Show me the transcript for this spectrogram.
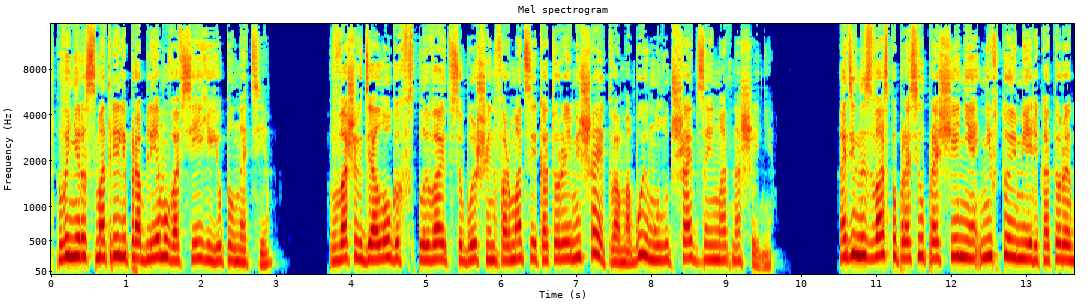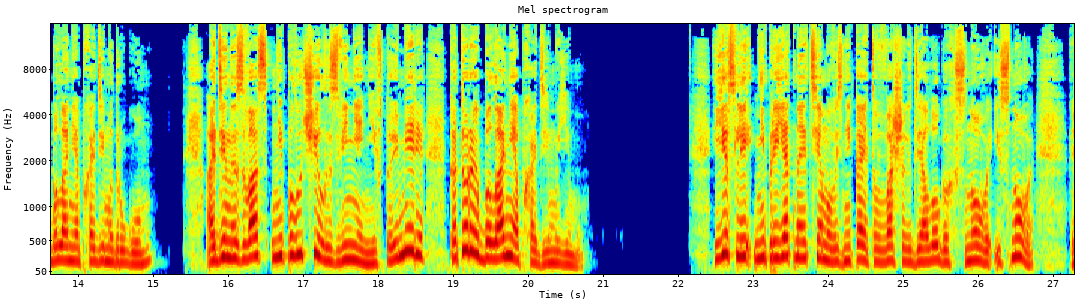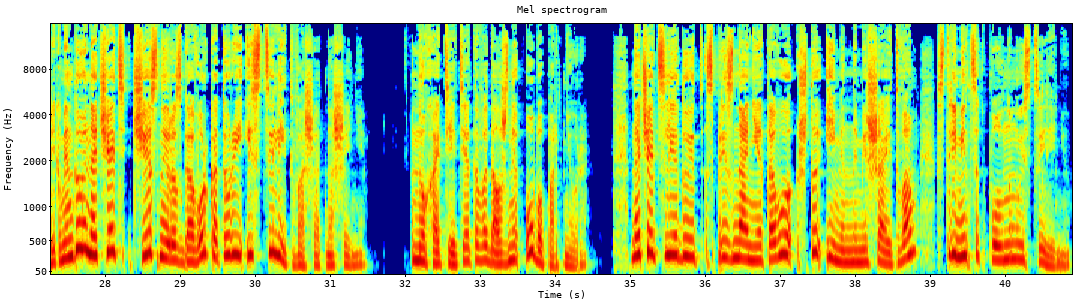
Вы не рассмотрели проблему во всей ее полноте. В ваших диалогах всплывает все больше информации, которая мешает вам обоим улучшать взаимоотношения. Один из вас попросил прощения не в той мере, которая была необходима другому. Один из вас не получил извинений в той мере, которая была необходима ему. Если неприятная тема возникает в ваших диалогах снова и снова, рекомендую начать честный разговор, который исцелит ваши отношения. Но хотеть этого должны оба партнера. Начать следует с признания того, что именно мешает вам стремиться к полному исцелению.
